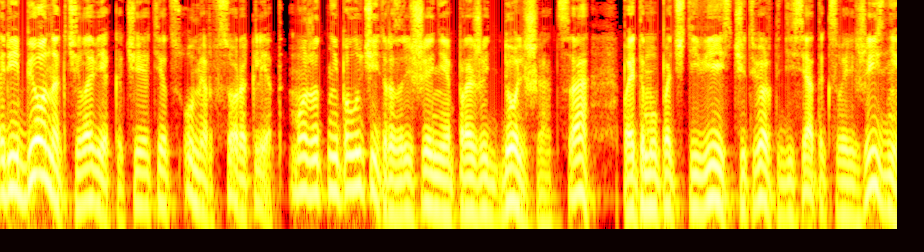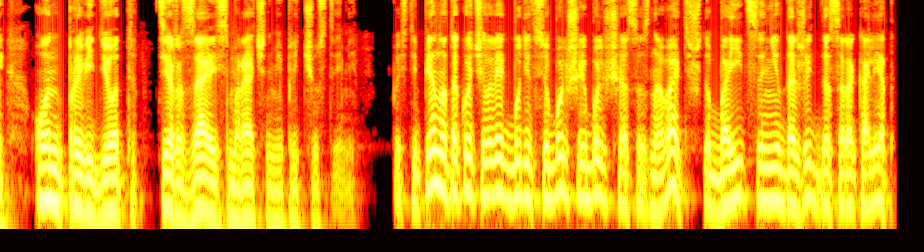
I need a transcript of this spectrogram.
Ребенок человека, чей отец умер в 40 лет, может не получить разрешения прожить дольше отца, поэтому почти весь четвертый десяток своей жизни он проведет, терзаясь мрачными предчувствиями. Постепенно такой человек будет все больше и больше осознавать, что боится не дожить до 40 лет.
